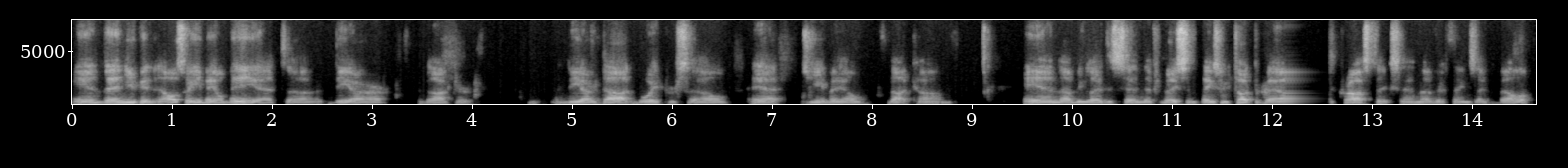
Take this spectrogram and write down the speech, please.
And then you can also email me at uh, dr doctor dr.boydpurcell at gmail.com. And I'll be glad to send information, things we've talked about, acrostics and other things I've developed.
